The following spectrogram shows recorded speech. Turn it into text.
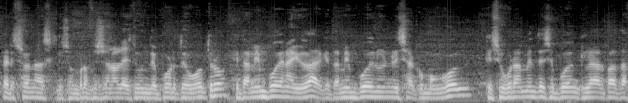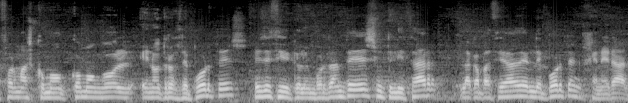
personas que son profesionales de un deporte u otro que también pueden ayudar, que también pueden unirse a Common Goal, que seguramente se pueden crear plataformas como Common Goal en otros deportes. Es decir, que lo importante es utilizar la capacidad del deporte en general,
